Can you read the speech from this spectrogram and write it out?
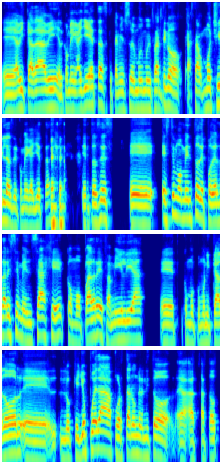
eh, Avi Cadavi, el Come Galletas, que también soy muy, muy fan, tengo hasta mochilas del Come Galletas. Entonces, eh, este momento de poder dar ese mensaje como padre de familia, eh, como comunicador, eh, lo que yo pueda aportar un granito a, a, a to,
